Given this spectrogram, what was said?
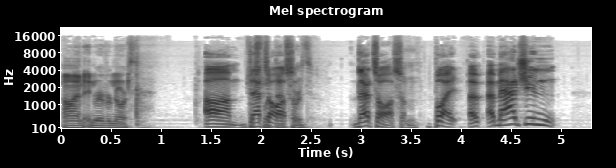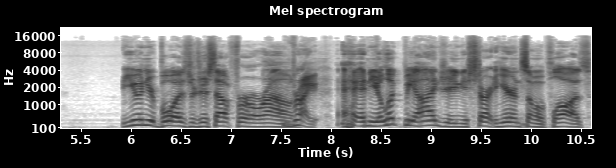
on in River North. Um, that's what that's awesome. That's awesome. But uh, imagine you and your boys are just out for a round, Right. And you look behind you and you start hearing some applause.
